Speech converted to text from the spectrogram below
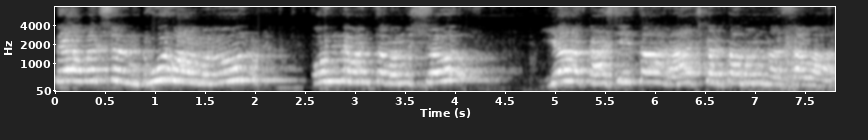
ते अवर्षण दूर व्हावं म्हणून पुण्यवंत मनुष्य या काशीचा राजकर्ता म्हणून असावा.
